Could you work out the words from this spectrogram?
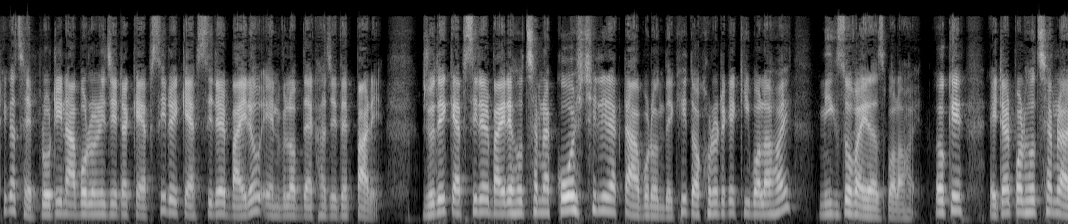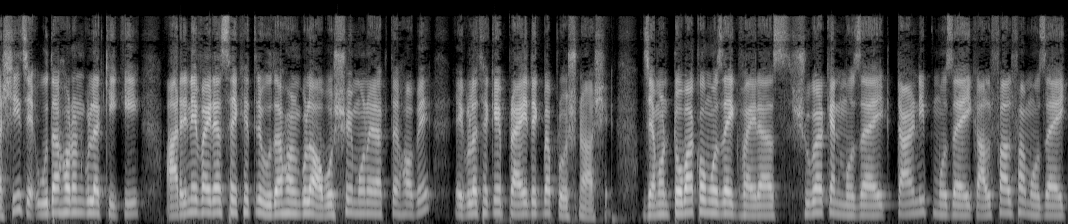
ঠিক আছে? প্রোটিন আবরণী যেটা ক্যাপসিড, ওই ক্যাপসিডের বাইরেও এনভেলপ দেখা যেতে পারে। যদি ক্যাপসিডের বাইরে হচ্ছে আমরা কোষ ঝিলির একটা আবরণ দেখি, তখন ওটাকে কি বলা হয়? মিক্সো ভাইরাস বলা হয়। ওকে? এটার পর হচ্ছে আমরা আসি যে উদাহরণগুলো কি কি? আরএনএ ভাইরাসের ক্ষেত্রে উদাহরণগুলো অবশ্যই মনে রাখতে হবে। এগুলো থেকে প্রায় দেখবা প্রশ্ন আসে। যেমন tobacco mosaic virus sugarcane mosaic, turnip mosaic, আলফা আলফা মোজাইক,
